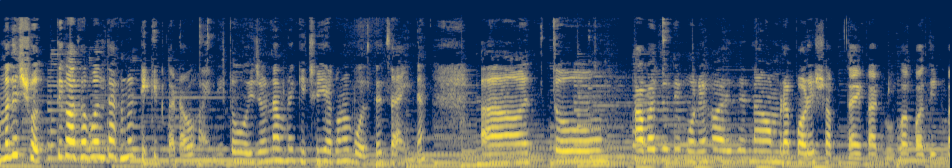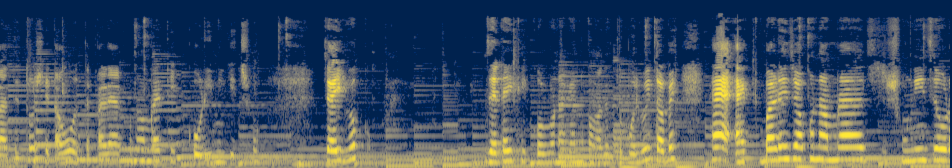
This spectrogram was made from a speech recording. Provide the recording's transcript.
আমাদের সত্যি কথা বলতে এখনও টিকিট কাটাও হয়নি, তো ওই জন্য আমরা কিছুই এখনও বলতে চাই না। তো আবার যদি মনে হয় যে না, আমরা পরের সপ্তাহে কাটবো বা কদিন বাদে, তো সেটাও হতে পারে। এখনও আমরা ঠিক করিনি কিছু। যাই হোক, যেটাই ঠিক করব না কেন তোমাদের তো বলবোই। তবে হ্যাঁ একবারে যখন আমরা শুনি যে ওর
